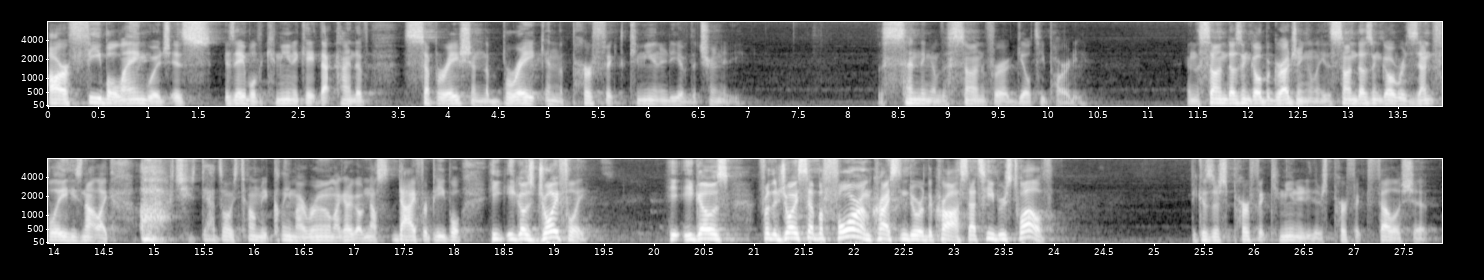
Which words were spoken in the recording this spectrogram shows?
our feeble language is, is able to communicate that kind of separation, the break in the perfect community of the Trinity, the sending of the son for a guilty party. And the son doesn't go begrudgingly. The son doesn't go resentfully. He's not like, ah, oh, geez, dad's always telling me to clean my room. I got to go now die for people. He, he goes joyfully. He, he goes for the joy set before him, Christ endured the cross. That's Hebrews 12. Because there's perfect community, there's perfect fellowship.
